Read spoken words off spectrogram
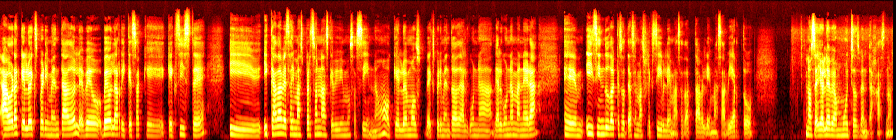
ahora que lo he experimentado, le veo, veo la riqueza que, existe y, cada vez hay más personas que vivimos así, ¿no? O que lo hemos experimentado de alguna, de alguna manera. Em, y sin duda que eso te hace más flexible, más adaptable, más abierto. No sé, yo le veo muchas ventajas, ¿no?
